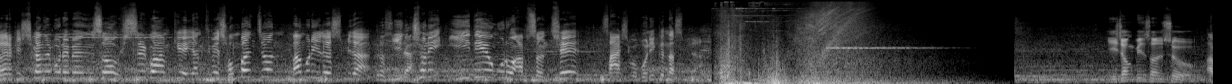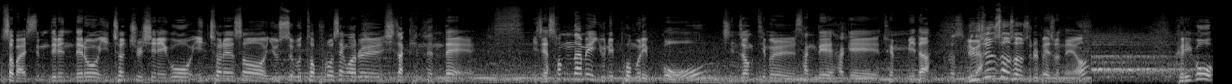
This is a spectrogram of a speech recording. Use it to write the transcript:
자 이렇게 시간을 보내면서 휘슬과 함께 양 팀의 전반전 마무리됐습니다. 그렇습니다. 인천이 2대 0으로 앞선 채 45분이 끝났습니다. 이정빈 선수 앞서 말씀드린 대로 인천 출신이고 인천에서 유스부터 프로 생활을 시작했는데 이제 성남의 유니폼을 입고 친정팀을 상대하게 됩니다. 그렇습니다. 류준선 선수를 빼줬네요. 그리고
